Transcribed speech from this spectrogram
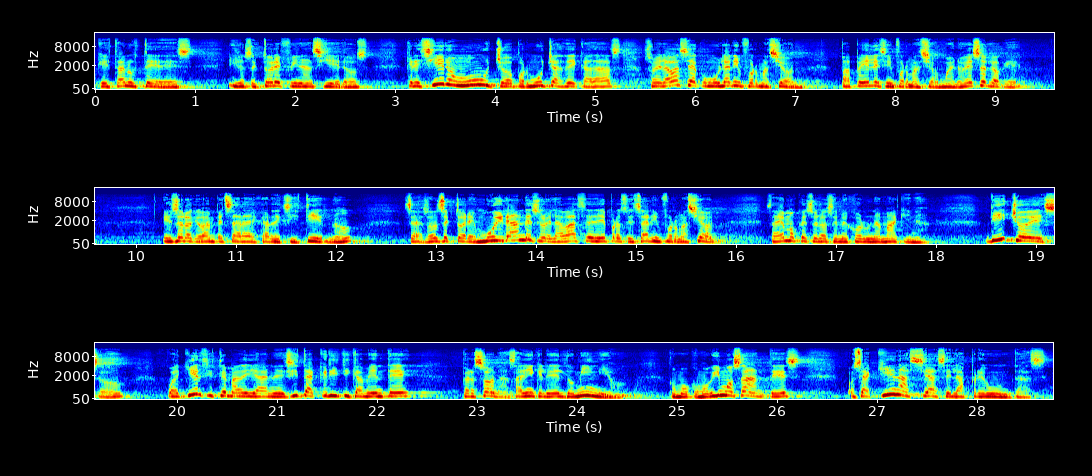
que están ustedes y los sectores financieros crecieron mucho por muchas décadas sobre la base de acumular información, papeles e información. Bueno, eso es lo que eso es lo que va a empezar a dejar de existir, ¿no? O sea, son sectores muy grandes sobre la base de procesar información. Sabemos que eso lo hace mejor una máquina. Dicho eso, cualquier sistema de IA necesita críticamente personas, alguien que le dé el dominio. Como, como vimos antes, O sea, ¿quién se hace las preguntas?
